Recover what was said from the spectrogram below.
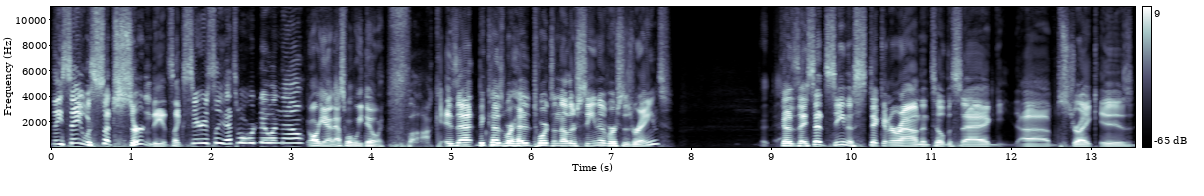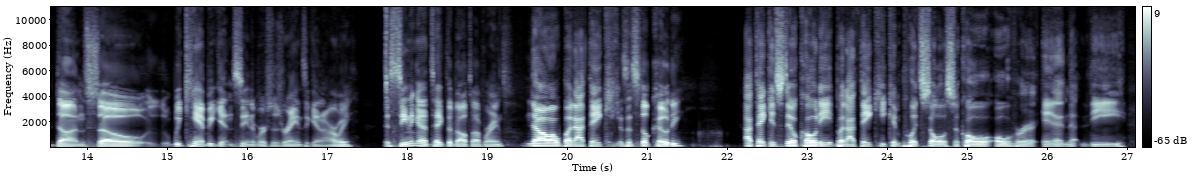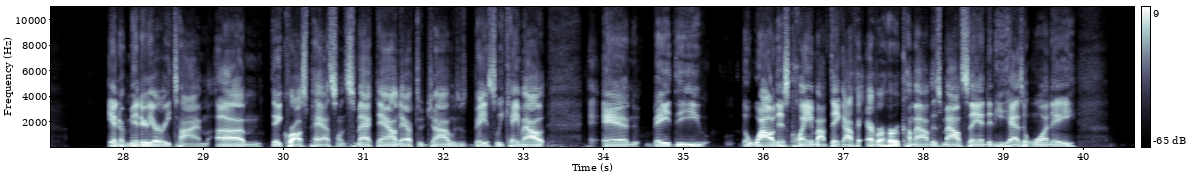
They say it with such certainty. It's like seriously, that's what we're doing now. Oh yeah, that's what we're doing. Fuck. Is that because we're headed towards another Cena versus Reigns? Because they said Cena's sticking around until the SAG uh, strike is done, so we can't be getting Cena versus Reigns again, are we? Is Cena going to take the belt off Reigns? No, but I think Is it still Cody? I think it's still Cody, but I think he can put Solo Sikoa over in the intermediary time. Um, they crossed paths on SmackDown after John was basically came out and made the the wildest claim I think I've ever heard come out of his mouth, saying that he hasn't won a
